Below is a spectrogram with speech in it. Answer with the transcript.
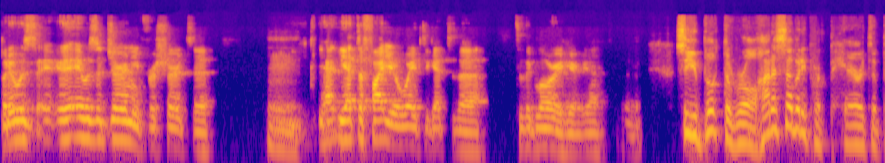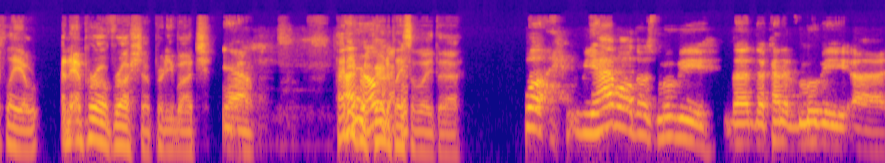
but it was it, it was a journey for sure. To hmm. you, had, you had to fight your way to get to the to the glory here. Yeah. So you booked the role. How does somebody prepare to play a, an emperor of Russia? Pretty much. Yeah. How do you prepare know, to play something like that? Well, we have all those movie, the the kind of movie uh,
